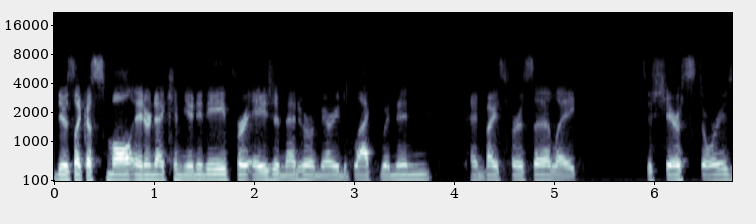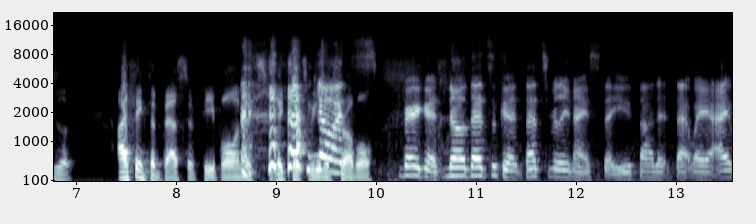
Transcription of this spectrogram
There's like a small internet community for Asian men who are married to black women, and vice versa, like to share stories. I think the best of people, and it's, it gets me no, into trouble. very good. No, that's good. That's really nice that you thought it that way. I,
